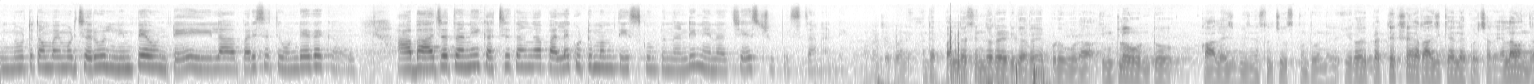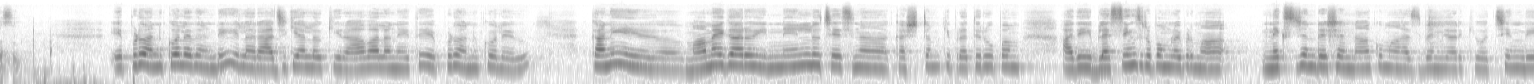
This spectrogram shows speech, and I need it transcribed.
నూట తొంభై మూడు చెరువులు నింపే ఉంటే ఇలా పరిస్థితి ఉండేదే కాదు. ఆ బాధ్యతని ఖచ్చితంగా పల్లె కుటుంబం తీసుకుంటుందండి. నేను అది చేసి చూపిస్తానండి. చెప్పండి. అంటే పల్లె సింధురెడ్డి గారు ఎప్పుడు కూడా ఇంట్లో ఉంటూ కాలేజ్ బిజినెస్లు చూసుకుంటూ ఉండేది. ఈరోజు ప్రత్యక్షంగా రాజకీయాల్లోకి వచ్చారు. ఎలా ఉంది అసలు? ఎప్పుడు అనుకోలేదండి. ఇలా రాజకీయాల్లోకి రావాలని అయితే ఎప్పుడు అనుకోలేదు. కానీ మామయ్య గారు ఇన్నేళ్ళు చేసిన కష్టంకి ప్రతిరూపం అది బ్లెస్సింగ్స్ రూపంలో ఇప్పుడు మా నెక్స్ట్ జనరేషన్ నాకు మా హస్బెండ్ గారికి వచ్చింది.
